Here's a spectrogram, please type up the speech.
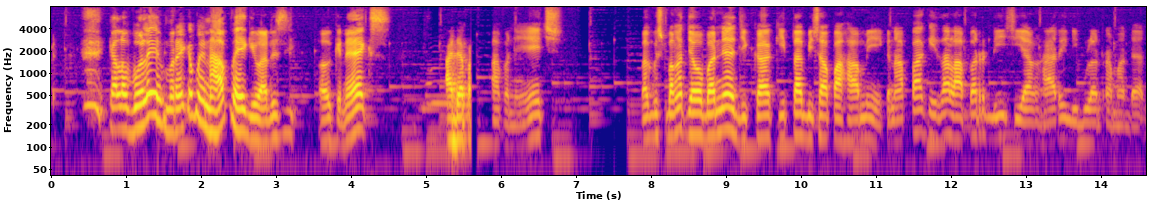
kalau boleh mereka main HP gimana sih? Oke okay, next. Ada apa? Nih Bagus banget jawabannya jika kita bisa pahami kenapa kita lapar di siang hari di bulan Ramadan.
